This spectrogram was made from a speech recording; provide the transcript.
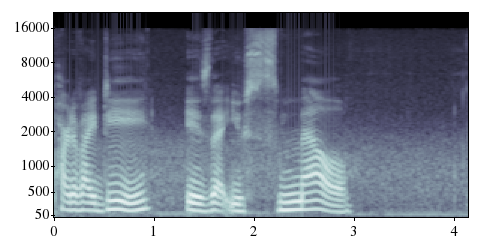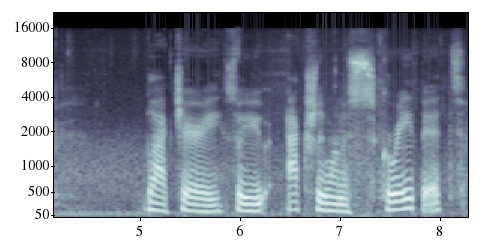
Part of ID is that you smell black cherry. So you actually want to scrape it.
